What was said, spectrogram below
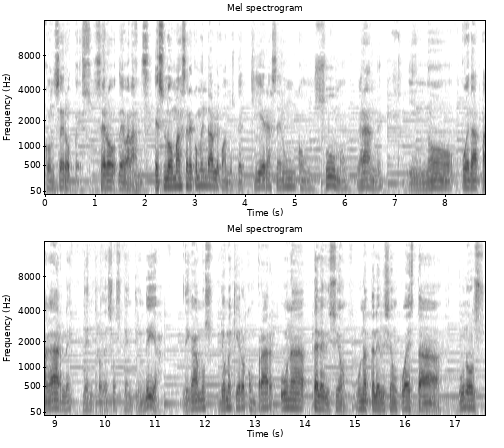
con cero pesos, cero de balance. Es lo más recomendable cuando usted quiere hacer un consumo grande y no pueda pagarle dentro de esos 21 días. Digamos, yo me quiero comprar una televisión. Una televisión cuesta unos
